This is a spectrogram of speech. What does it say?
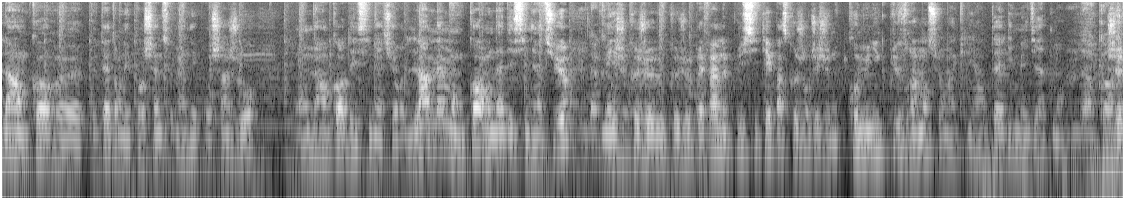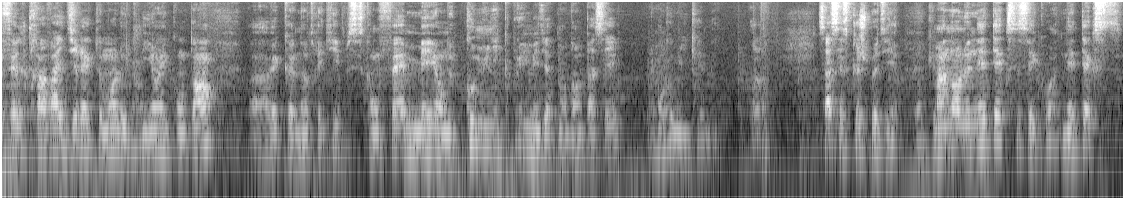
Là encore, euh, peut-être dans les prochaines semaines, les prochains jours, on a encore des signatures. Là même encore, on a des signatures, mais je- que, je, que je préfère ne plus citer parce qu'aujourd'hui, je ne communique plus vraiment sur ma clientèle immédiatement. Je fais le travail directement, le Mhm. client est content euh, avec notre équipe, c'est ce qu'on fait, mais on ne communique plus immédiatement. Dans le passé, on Mhm. communiquait. Mais voilà. Ça, c'est ce que je peux dire. Maintenant, le Netex, c'est quoi? Netex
